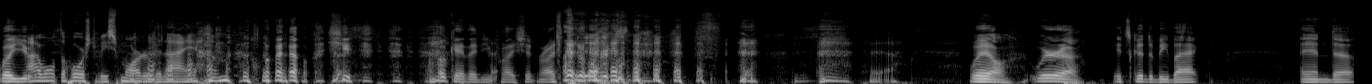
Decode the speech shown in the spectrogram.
well, you I want the horse to be smarter than I am. well, you, okay, then you probably shouldn't ride that horse. yeah. Well, we're uh, it's good to be back, and uh,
